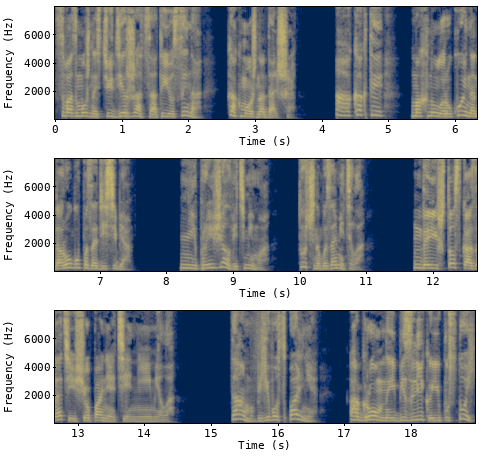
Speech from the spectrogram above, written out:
с возможностью держаться от ее сына как можно дальше. «А как ты...» — махнула рукой на дорогу позади себя. «Не проезжал ведь мимо. Точно бы заметила». Да и что сказать еще понятия не имела. Там, в его спальне, огромной, безликой и пустой,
